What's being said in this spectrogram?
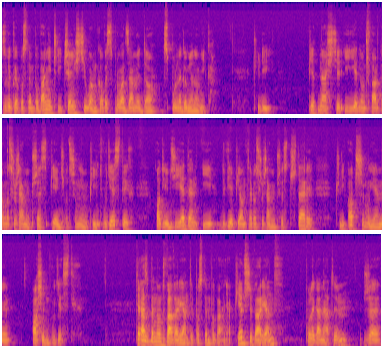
zwykłe postępowanie, czyli części ułamkowe sprowadzamy do wspólnego mianownika. Czyli 15 i 1 czwartą rozszerzamy przez 5, otrzymujemy 5 dwudziestych. Odjąć 1 i 2 piąte rozszerzamy przez 4, czyli otrzymujemy 8 dwudziestych. Teraz będą dwa warianty postępowania. Pierwszy wariant polega na tym, że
